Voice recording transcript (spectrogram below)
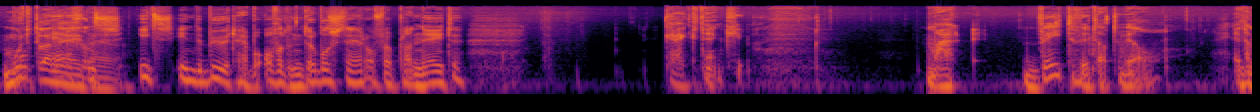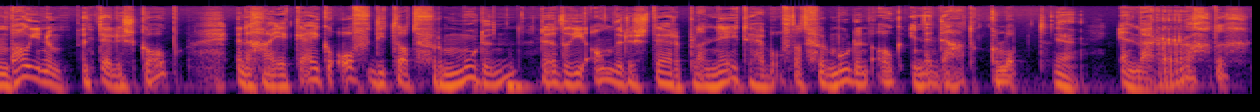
moet planeten ergens hebben. iets in de buurt hebben. Of het een dubbelster of een planeten. Kijk, denk je. Maar weten we dat wel? En dan bouw je een, een telescoop en dan ga je kijken of die, dat vermoeden, dat die andere sterren planeten hebben, of dat vermoeden ook inderdaad klopt. Ja. En waarachtig,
